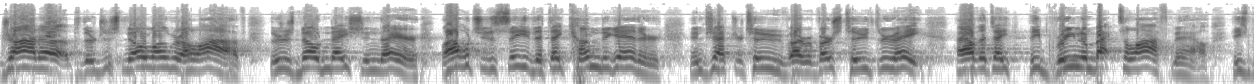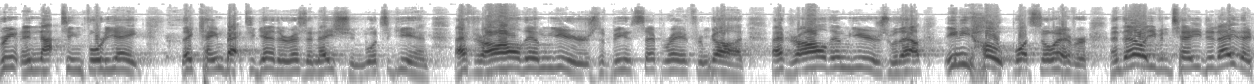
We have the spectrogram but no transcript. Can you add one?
dried up. They're just no longer alive. There's no nation there. Well, I want you to see that they come together in chapter 2, or verse 2 through 8, how that they, he bring them back to life now. He's bringing, in 1948, they came back together as a nation once again after all them years of being separated from God, after all them years without any hope whatsoever. And they'll even tell you today, they,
